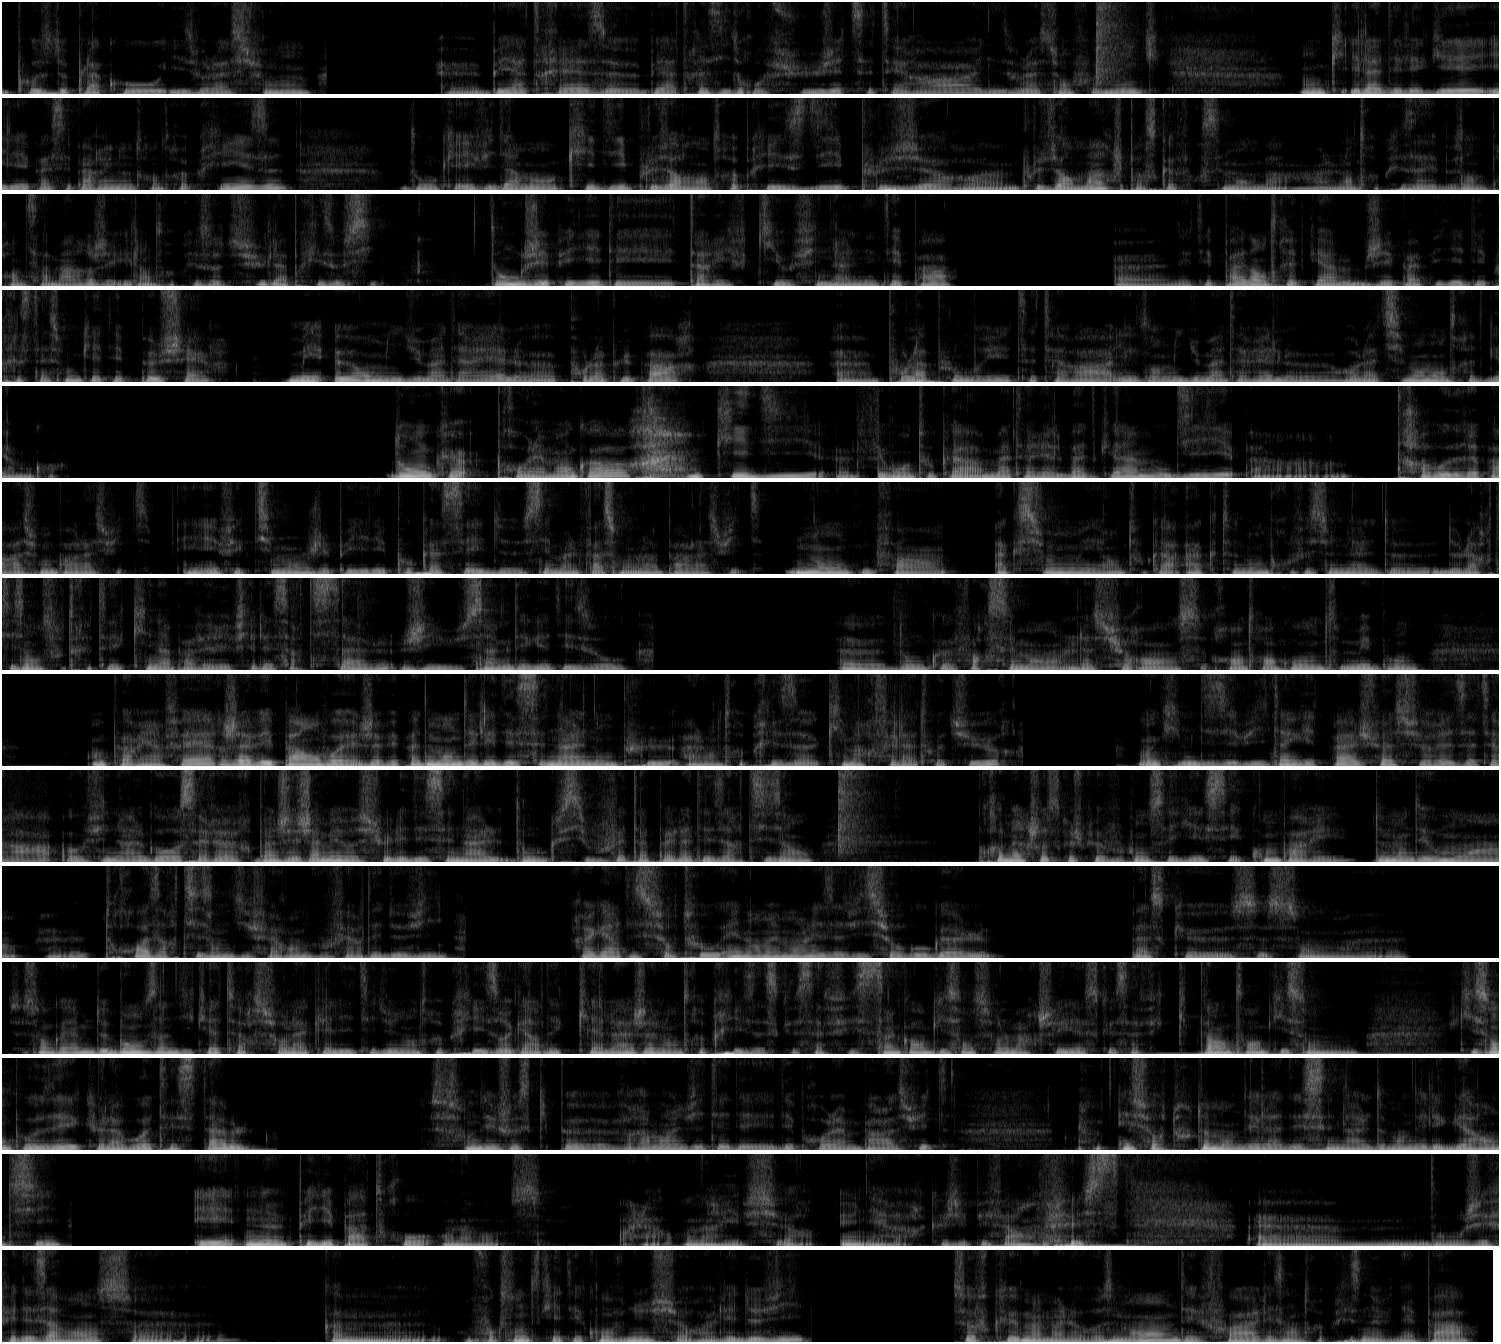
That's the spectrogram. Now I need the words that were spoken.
pose de placo, isolation, BA13, BA13 hydrofuge, etc., isolation phonique. Donc, il a délégué, il est passé par une autre entreprise. Donc évidemment, qui dit plusieurs entreprises dit plusieurs, euh, plusieurs marges, parce que forcément ben, l'entreprise avait besoin de prendre sa marge et l'entreprise au-dessus l'a prise aussi. Donc j'ai payé des tarifs qui au final n'étaient pas, euh, pas d'entrée de gamme, j'ai pas payé des prestations qui étaient peu chères, mais eux ont mis du matériel euh, pour la plupart, pour la plomberie, etc. Ils ont mis du matériel relativement d'entrée de gamme quoi. Donc, problème encore, qui dit, ou en tout cas matériel bas de gamme, dit ben, travaux de réparation par la suite. Et effectivement, j'ai payé les pots cassés de ces malfaçons-là par la suite. Non, enfin, action et en tout cas acte non professionnel de, l'artisan sous-traité qui n'a pas vérifié les certissages. J'ai eu 5 dégâts des eaux. Euh, donc forcément, l'assurance rentre en compte, mais bon, on peut rien faire. J'avais pas envoyé, j'avais pas demandé les décennales non plus à l'entreprise qui m'a refait la toiture. Donc il me disait oui, t'inquiète pas, je suis assurée, etc. Au final, grosse erreur, ben j'ai jamais reçu les décennales. Donc si vous faites appel à des artisans, Première chose que je peux vous conseiller, c'est comparer. Demandez au moins euh, trois artisans différents de vous faire des devis. Regardez surtout énormément les avis sur Google, parce que ce sont, euh, ce sont quand même de bons indicateurs sur la qualité d'une entreprise. Regardez quel âge a l'entreprise. Est-ce que ça fait 5 ans qu'ils sont sur le marché? Est-ce que ça fait 20 ans qu'ils sont, sont posés, que la boîte est stable? Ce sont des choses qui peuvent vraiment éviter des problèmes par la suite. Et surtout, demandez la décennale, demandez les garanties, et ne payez pas trop en avance. Voilà, on arrive sur une erreur que j'ai pu faire en plus. Euh, donc j'ai fait des avances euh, comme euh, en fonction de ce qui était convenu sur les devis. Sauf que bah, malheureusement, des fois, les entreprises ne venaient pas.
